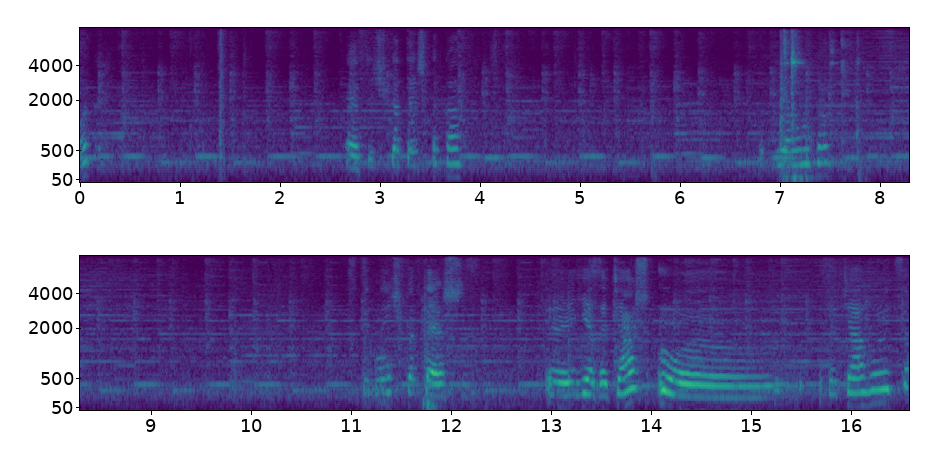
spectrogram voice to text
Так. Есочка теж така Спідничка теж е, є затяж, ну, е, затягується.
